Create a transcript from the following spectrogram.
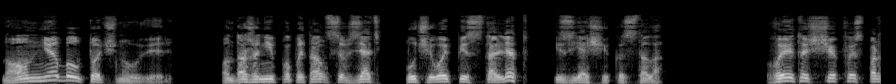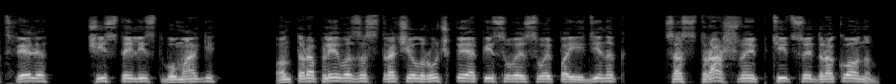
но он не был точно уверен. Он даже не попытался взять лучевой пистолет из ящика стола. Вытащив из портфеля чистый лист бумаги, он торопливо застрочил ручкой, описывая свой поединок со страшной птицей-драконом,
